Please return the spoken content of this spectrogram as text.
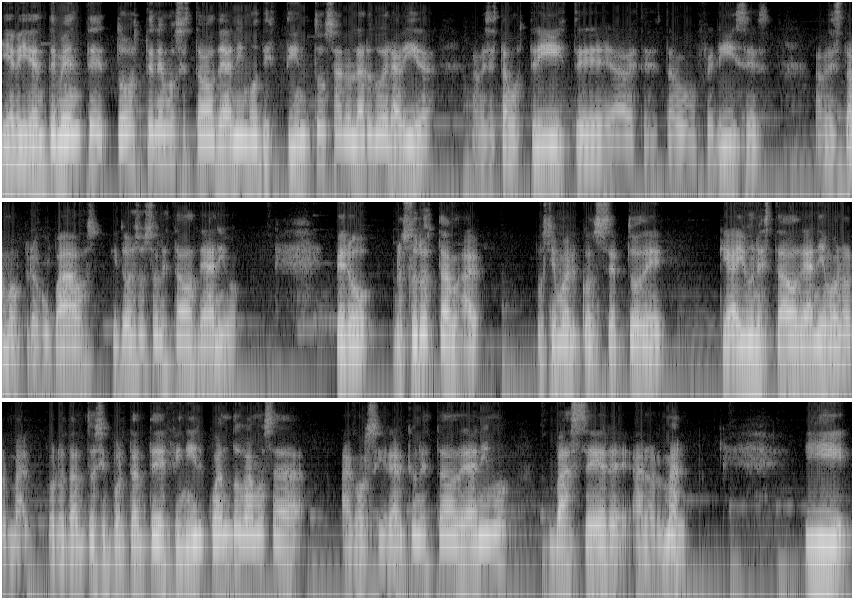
Y evidentemente todos tenemos estados de ánimo distintos a lo largo de la vida. A veces estamos tristes, a veces estamos felices, a veces estamos preocupados y todos esos son estados de ánimo. Pero nosotros pusimos el concepto de que hay un estado de ánimo normal. Por lo tanto, es importante definir cuándo vamos a, considerar que un estado de ánimo va a ser anormal. Y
